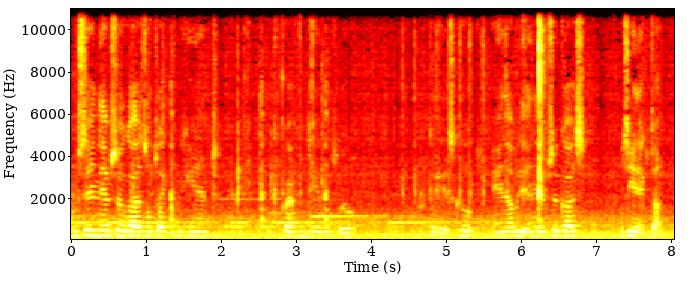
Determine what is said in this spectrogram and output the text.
I'm saying the episode, guys. Looks like we can't crafting table, so okay, it's cooked. And that'll be the end of the episode, guys. We'll see you next time.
